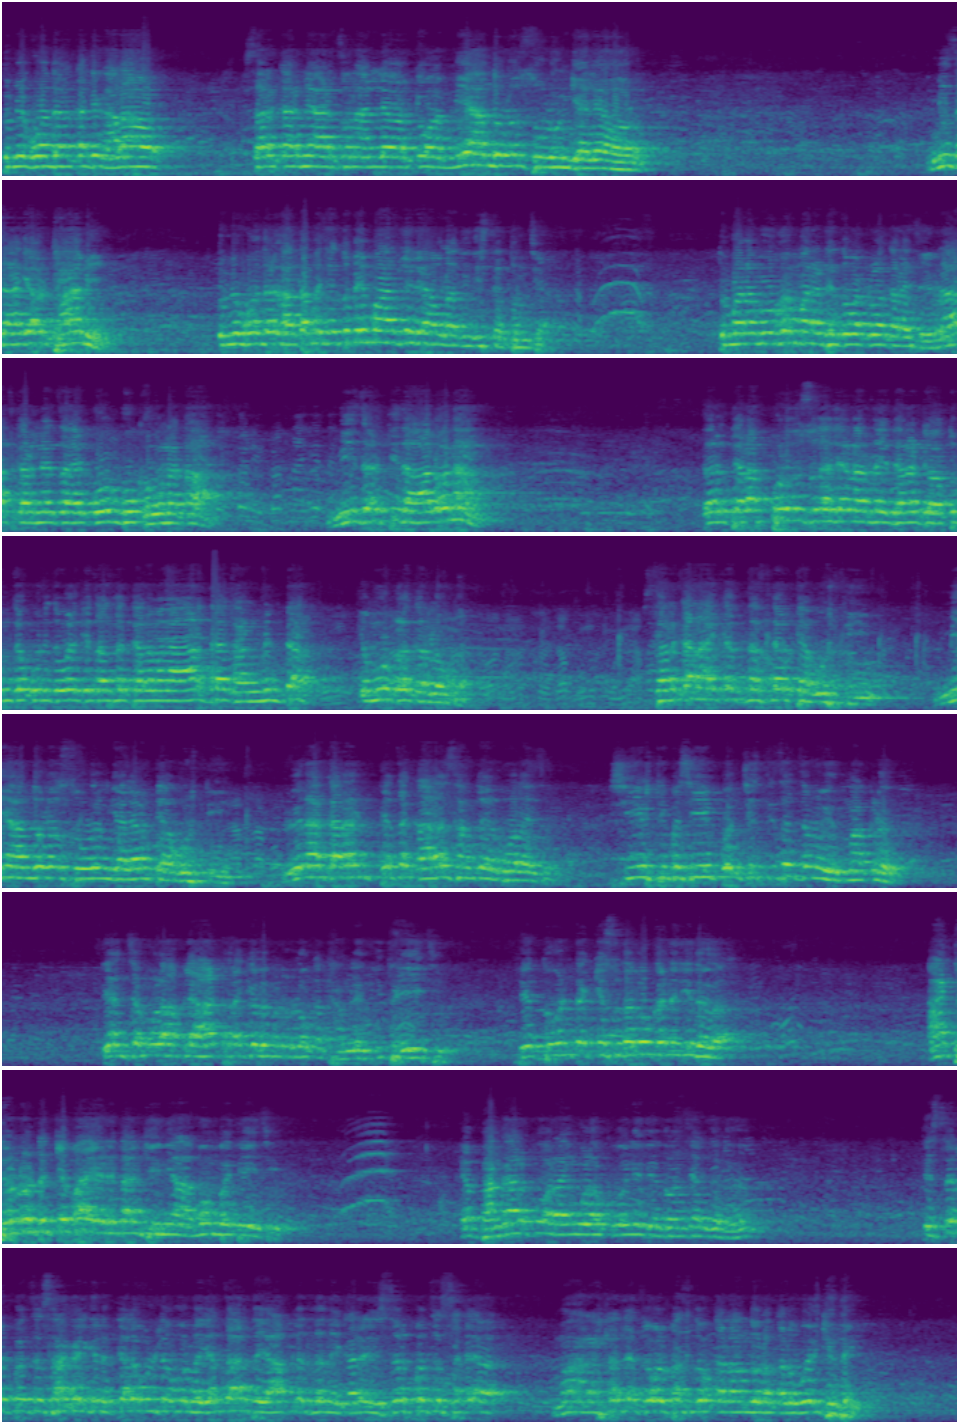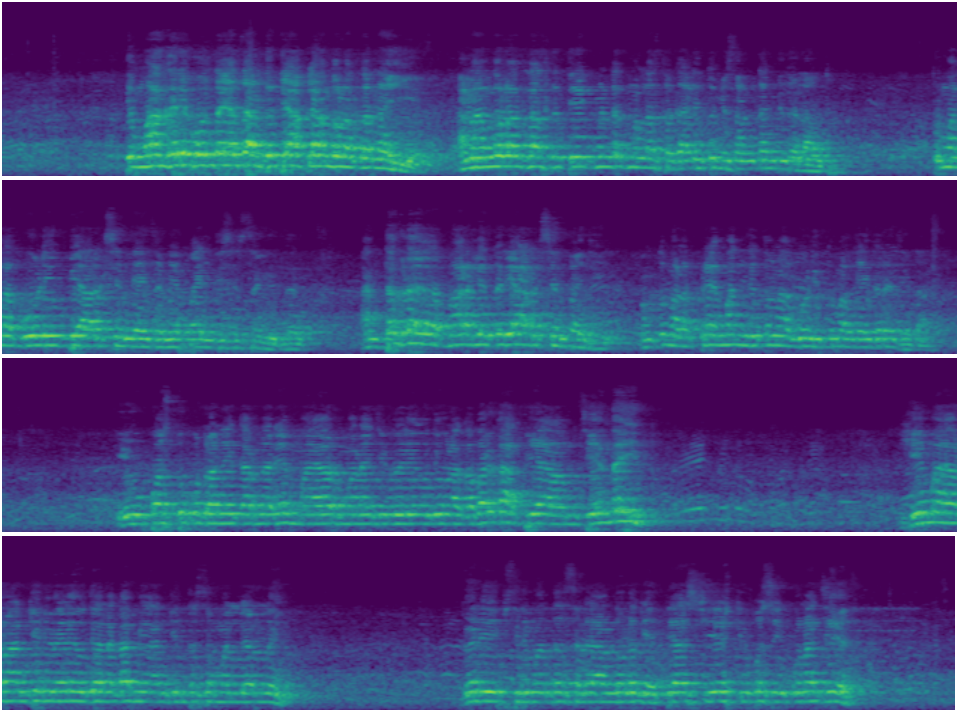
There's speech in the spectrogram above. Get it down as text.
तुम्ही गोंधळ कधी घालाव? सरकारने अडचण आणल्यावर किंवा मी आंदोलन सोडून गेल्यावर. मी जागेवर ठाम आहे. तुम्ही गोंधळ घालता म्हणजे तुम्ही मारलेले अवलादी दिसतात तुमच्या. तुम्हाला मोगम मराठ्याचं वाटोळ करायचंय. राजकारण्याचं आहे कोण भूक होऊ नका. मी जर तिथं आलो ना तर त्याला पळून सुद्धा देणार नाही. त्याला ठेवा. तुमचं कोणी ओळखीचं असलं त्याला मला अर्ध्या घाण मिनिटात ते मोकळं कर लवकर. सरकार ऐकत नसल्यावर त्या गोष्टी मी आंदोलन सोडून गेल्यावर त्या गोष्टी. विनाकारण त्याचं कारण सांगतोय बोलायचं. सीएसटी पशी पंचवीस तीसच जण आहेत माकडं. त्यांच्यामुळे आपल्या अठरा किलोमीटर लोक थांबले तिथे यायचे. हे दोन टक्के सुद्धा लोकांनी दिलं. तिथं अठ्ठ्याण्णव टक्के बाहेर आहेत आणखी या मुंबईत यायचे. या भंगार पोरामुळं कोण येते दोन चार जण ते सरपंच सांगायला गेलं त्याला उलट बोललं याचा अर्थ हे आपल्यातलं नाही कारण हे सरपंच सगळ्या महाराष्ट्रातल्या जवळपास लोकांना आंदोलकाला ओळखीत आहे ते माघारी बोलता याचा अर्थ ते आपल्या आंदोलनातलं नाहीये. आणि आंदोलनातलं असलं ते एक मिनिटात म्हणलं असतं गाडी तुम्ही सांगता तिथं लावतो. तुम्हाला गोडीत बी आरक्षण द्यायचं मी पहिल्या दिवशी सांगितलं. आणि तगडं मारले तरी आरक्षण पाहिजे. मग तुम्हाला प्रेमान देतो ना गोडी तुम्हाला काही गरज आहे का? हे उपास तू कुठं नाही करणारे मायावर म्हणायची वेळ येऊ देऊ नका बरं का? ते आमचे नाही. हे मायावर आणखीन वेळ येऊ द्या नका मी आणखीन तसं म्हणलेलं नाही. गरीब श्रीमंत सगळे आंदोलक आहेत. त्या सी एस टी बस कुणाचे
